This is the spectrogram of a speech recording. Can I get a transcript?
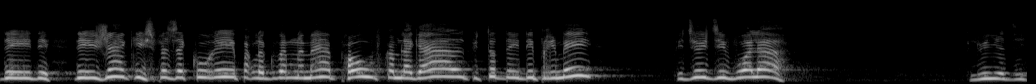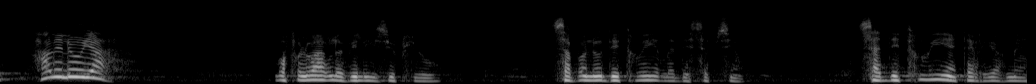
des, gens qui se faisaient courir par le gouvernement, pauvres comme la gale, puis tous des déprimés. Puis Dieu dit, voilà. Puis lui, il a dit, Alléluia. Il va falloir lever les yeux plus haut. Ça va nous détruire la déception ça détruit intérieurement.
